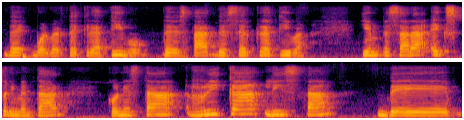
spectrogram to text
de volverte creativo, de estar, de ser creativa y empezar a experimentar con esta rica lista de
